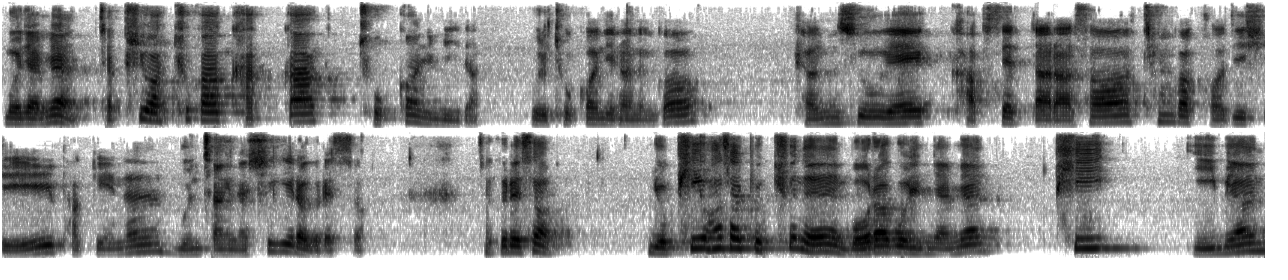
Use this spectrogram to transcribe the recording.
뭐냐면 자, P와 Q가 각각 조건입니다. 우리 조건이라는 거 변수의 값에 따라서 참과 거짓이 바뀌는 문장이나 식이라 그랬어. 자, 그래서 요 P 화살표 Q는 뭐라고 읽냐면 P이면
